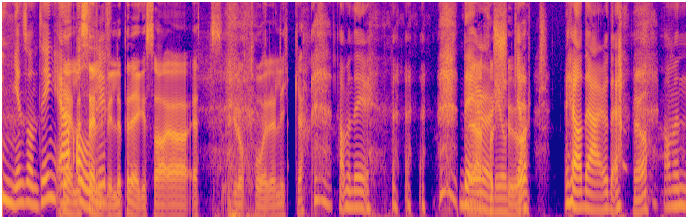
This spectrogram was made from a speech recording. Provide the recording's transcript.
ingen sånne ting. Jeg hele aldri selvbildet preges av eh, et grått hår eller ikke. Ja, men det Det, er gjør det jo ikke. forskjørt. Ja, det er jo det. Ja. Ja, men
